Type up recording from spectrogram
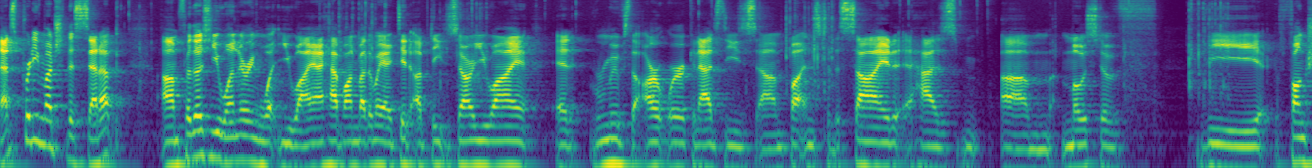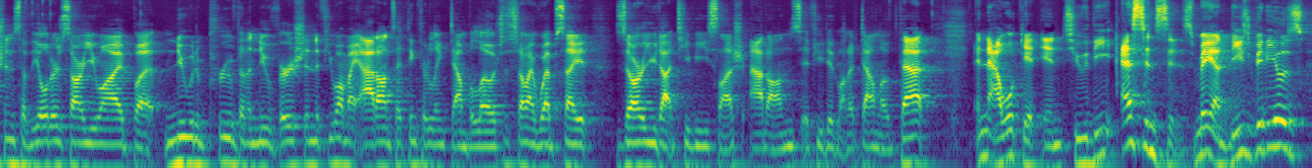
that's pretty much the setup. Um, for those of you wondering what UI I have on, by the way, I did update Zar UI. It removes the artwork. It adds these um, buttons to the side. It has um, most of the functions of the older Zar UI, but new and improved on the new version. If you want my add-ons, I think they're linked down below. It's just on my website, xaryu.tv slash add-ons if you did want to download that. And now we'll get into the essences. Man, these videos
